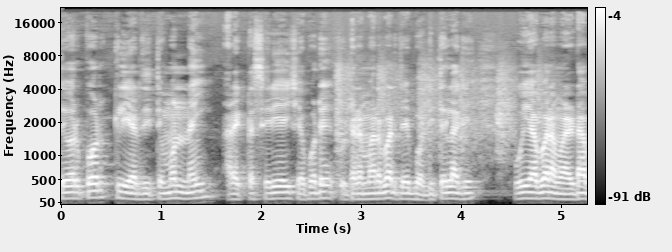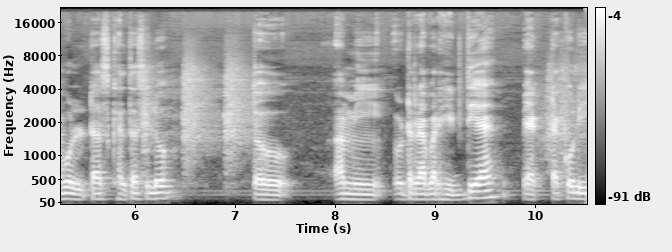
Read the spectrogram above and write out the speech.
দেওয়ার পর ক্লিয়ার দিতে মন নাই, আরেকটা সেরিয়া এসে পরে ওটার মারবার যায় বডিতে লাগে। ওই আবার আমার ডাবল টাচ খেলতেছিল। তো আমি ওটার আবার হিট দিয়ে প্যাকটা করি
